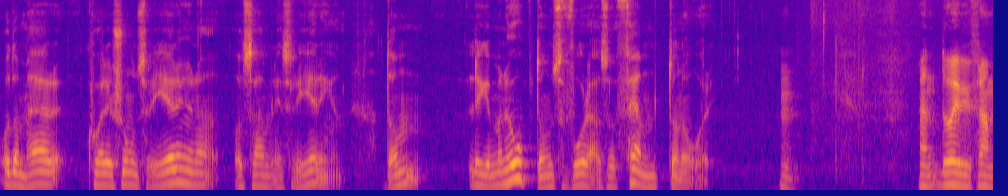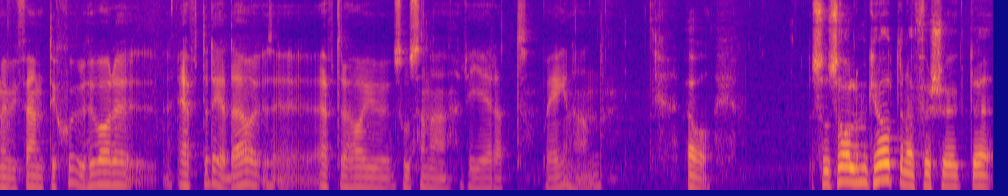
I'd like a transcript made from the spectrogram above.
Och de här koalitionsregeringarna och samlingsregeringen. De, lägger man ihop dem så får det alltså 15 år. Men då är vi framme vid 57. Hur var det efter det? Där, efter har ju sossarna regerat på egen hand. Ja. Socialdemokraterna försökte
